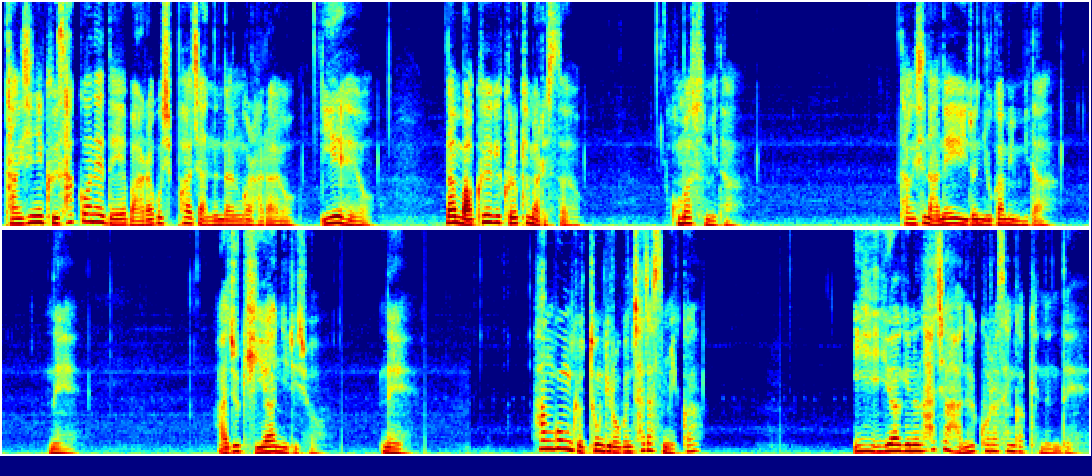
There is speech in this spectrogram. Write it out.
당신이 그 사건에 대해 말하고 싶어 하지 않는다는 걸 알아요. 이해해요. 난 마크에게 그렇게 말했어요. 고맙습니다. 당신 아내의 일은 유감입니다. 네. 아주 기이한 일이죠. 네. 항공교통 기록은 찾았습니까? 이 이야기는 하지 않을 거라 생각했는데.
